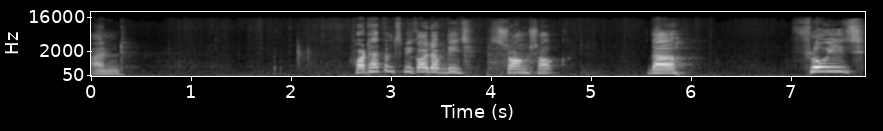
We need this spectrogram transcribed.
and what happens because of these strong shock the flow is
